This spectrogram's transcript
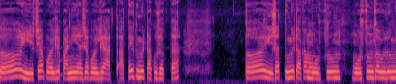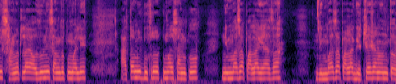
तर याच्या पहिले पाणी याच्या पहिले आत आताही तुम्ही टाकू शकता. तर याच्यात तुम्ही टाका मोरचून मोरचूनचा व्हिडिओ मी सांगितला आहे अजूनही सांगतो तुम्हाला. आता मी दुसरं तुम्हाला सांगतो. निंबाचा पाला घ्यायचा. निंबाचा पाला घेतल्याच्यानंतर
